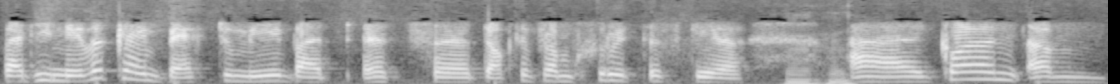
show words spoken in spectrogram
But he never came back to me. But it's a doctor from Groote Schuur. I can't um,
